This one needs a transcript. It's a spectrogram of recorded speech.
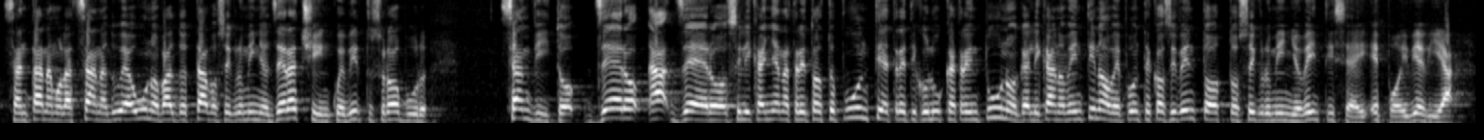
Sant'Ana Molazzana 2-1, Valdottavo Segromigno 0-5, Virtus Robur San Vito 0 a 0, Silicagnana 38 punti, Atletico Lucca 31, Gallicano 29, Pontecosi 28, Segromigno 26 e poi via via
